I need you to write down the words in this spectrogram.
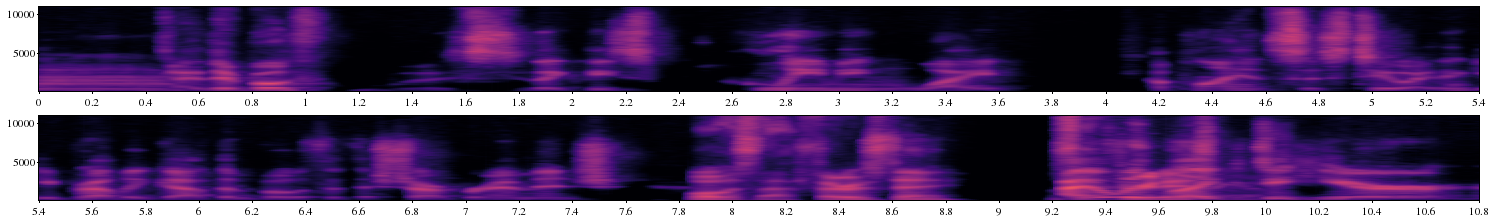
Mm, they're both like these gleaming white appliances too. I think he probably got them both at the Sharper Image. What was that? Thursday? Was I would like ago? to hear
